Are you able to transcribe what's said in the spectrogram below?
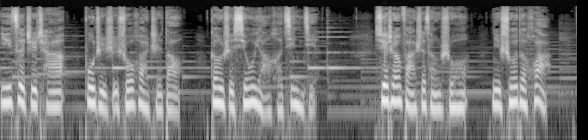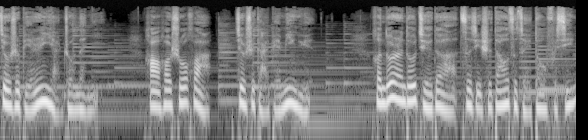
一字之差，不只是说话之道。更是修养和境界。学成法师曾说：“你说的话就是别人眼中的你，好好说话就是改变命运。”很多人都觉得自己是刀子嘴豆腐心，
